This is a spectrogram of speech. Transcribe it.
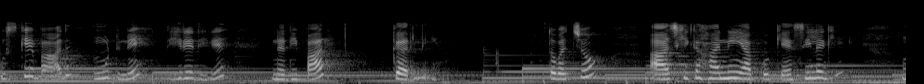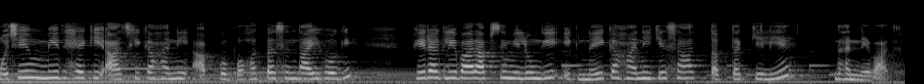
उसके बाद ऊँट ने धीरे धीरे नदी पार कर ली। तो बच्चों, आज की कहानी आपको कैसी लगी? मुझे उम्मीद है कि आज की कहानी आपको बहुत पसंद आई होगी। फिर अगली बार आपसे मिलूँगी एक नई कहानी के साथ। तब तक के लिए धन्यवाद।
